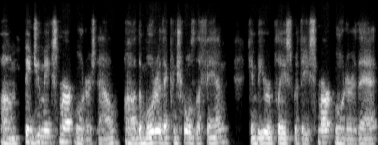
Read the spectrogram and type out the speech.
Um, they do make smart motors now. Uh, the motor that controls the fan can be replaced with a smart motor that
